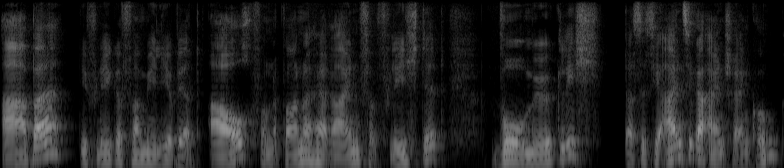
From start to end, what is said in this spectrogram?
Aber die Pflegefamilie wird auch von vornherein verpflichtet, womöglich, das ist die einzige Einschränkung,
